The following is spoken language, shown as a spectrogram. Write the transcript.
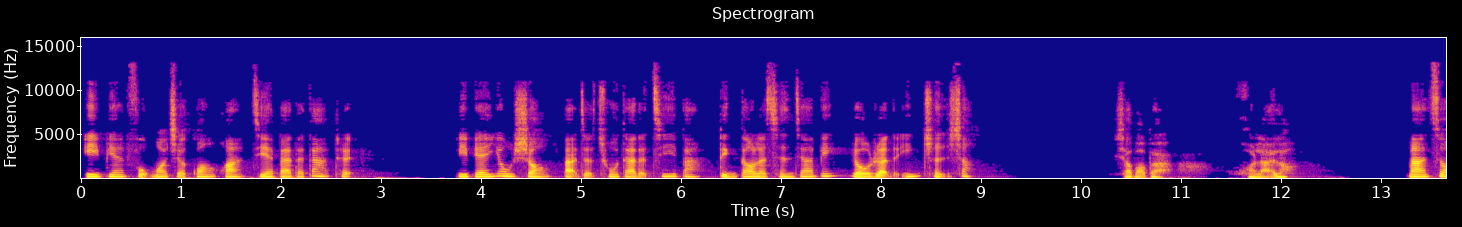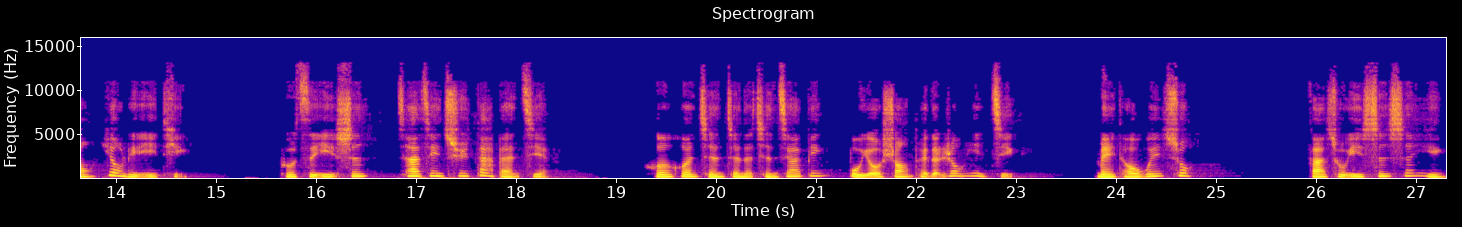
一边抚摸着光滑洁白的大腿，一边用手把这粗大的鸡巴顶到了陈家斌柔软的阴唇上。小宝贝儿，我来了。马总用力一挺，噗呲一声插进去大半截。昏昏沉沉的陈家斌不由双腿的肉一紧，眉头微蹙，发出一声呻吟：“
